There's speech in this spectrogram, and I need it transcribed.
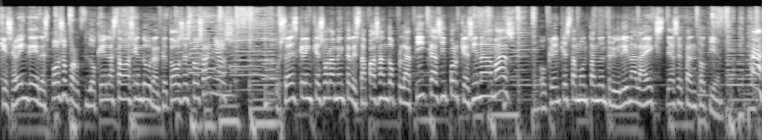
que se venga del esposo por lo que él ha estado haciendo durante todos estos años. ¿Ustedes creen que solamente le está pasando platica así porque así nada más? ¿O creen que está montando en tribilina a la ex de hace tanto tiempo? ¡Ah!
